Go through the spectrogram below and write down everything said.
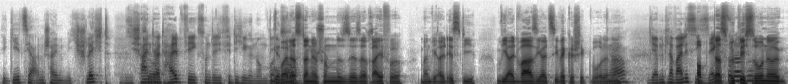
hier geht es ja anscheinend nicht schlecht. sie scheint so. halt halbwegs unter die Fittiche genommen worden. Genau. Wobei das dann ja schon eine sehr, sehr reife, ich meine, wie alt ist die? Wie alt war sie, als sie weggeschickt wurde? Ne? Ja, Ja, mittlerweile ist sie ob sechs das oder wirklich so. so eine,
